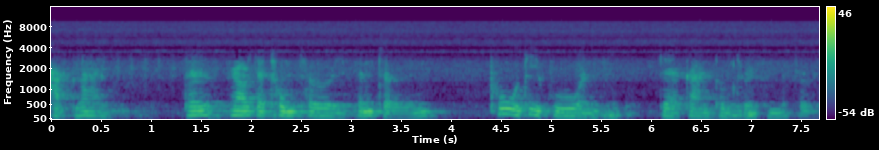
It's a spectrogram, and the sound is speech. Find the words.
ขับไล่แต่เราจะชมเชยสรรเสริญ ผู้ที่ควรแก่การชมเชยสรรเสริญ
